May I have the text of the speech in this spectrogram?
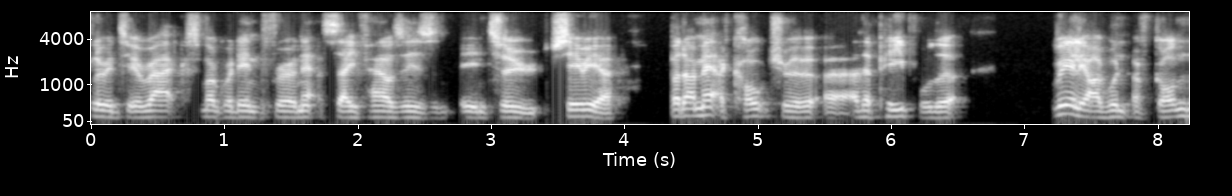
flew into Iraq, smuggled in through a net of safe houses into Syria. But I met a culture uh, and a people that really I wouldn't have gone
